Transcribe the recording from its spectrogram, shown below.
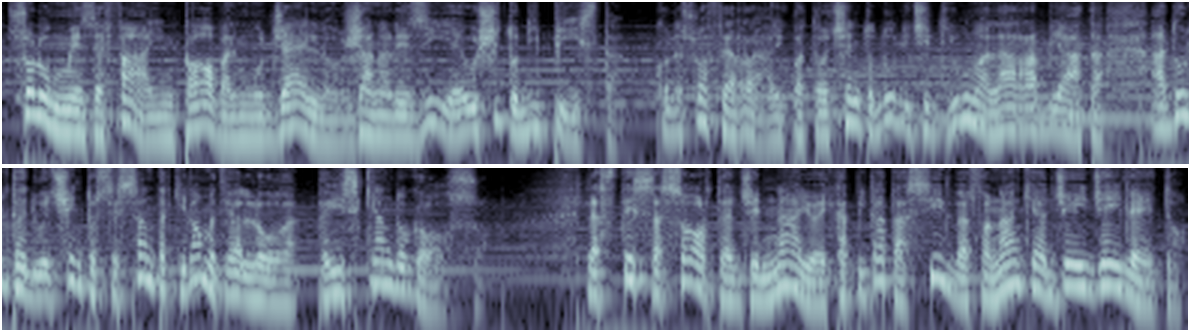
Solo un mese fa in prova il Mugello Jean Alesi è uscito di pista con la sua Ferrari 412 T1 all'arrabbiata ad oltre 260 km all'ora, rischiando grosso. La stessa sorte a gennaio è capitata a Silverstone anche a JJ Leto,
